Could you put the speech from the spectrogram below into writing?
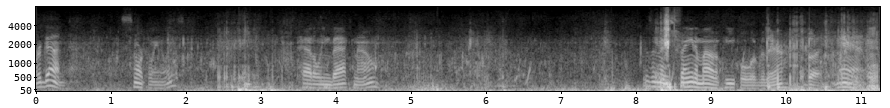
We're done. Snorkeling at least. Paddling back now. There's an insane amount of people over there, but man,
